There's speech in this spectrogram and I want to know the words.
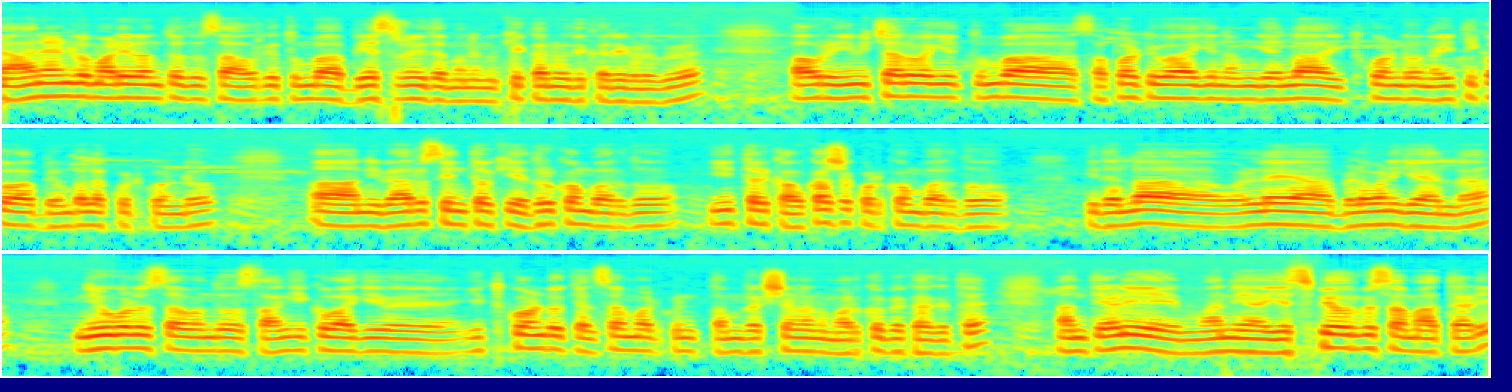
ಮ್ಯಾನ್ ಹ್ಯಾಂಡ್ಲು ಮಾಡಿರೋಂಥದ್ದು ಸಹ ಅವ್ರಿಗೆ ತುಂಬ ಬೇಸರ ಇದೆ ಮನೆ ಮುಖ್ಯ ಕಾರ್ಯಾಧಿಕಾರಿಗಳಿಗೂ ಅವರು ಈ ವಿಚಾರವಾಗಿ ತುಂಬ ಸಪೋರ್ಟಿವ್ ಆಗಿ ನಮಗೆಲ್ಲ ಇಟ್ಕೊಂಡು ನೈತಿಕವಾಗಿ ಬೆಂಬಲ ಕೊಟ್ಕೊಂಡು ನೀವು ಯಾರು ಸಹ ಇಂಥವಕ್ಕೆ ಎದುರ್ಕೊಬಾರ್ದು, ಈ ಥರಕ್ಕೆ ಅವಕಾಶ ಕೊಡ್ಕೊಬಾರ್ದು ಇದೆಲ್ಲ ಒಳ್ಳೆಯ ಬೆಳವಣಿಗೆ ಅಲ್ಲ. ನೀವುಗಳು ಸಹ ಒಂದು ಸಾಂಘಿಕವಾಗಿ ಇತ್ಕೊಂಡು ಕೆಲಸ ಮಾಡ್ಕೊಂಡು ತಮ್ಮ ರಕ್ಷಣೆಯನ್ನು ಮಾಡ್ಕೋಬೇಕಾಗುತ್ತೆ. ಅಂಥೇಳಿ ಮಾನ್ಯ ಎಸ್ ಪಿ ಅವ್ರಿಗೂ ಸಹ ಮಾತಾಡಿ,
